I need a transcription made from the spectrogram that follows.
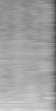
Bye.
